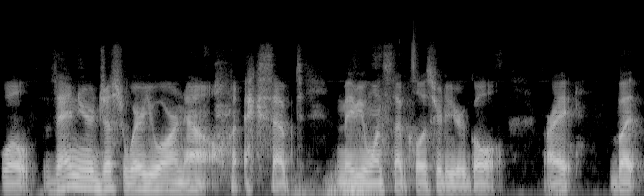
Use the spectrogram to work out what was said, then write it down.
well, then you're just where you are now, except maybe one step closer to your goal, right? But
